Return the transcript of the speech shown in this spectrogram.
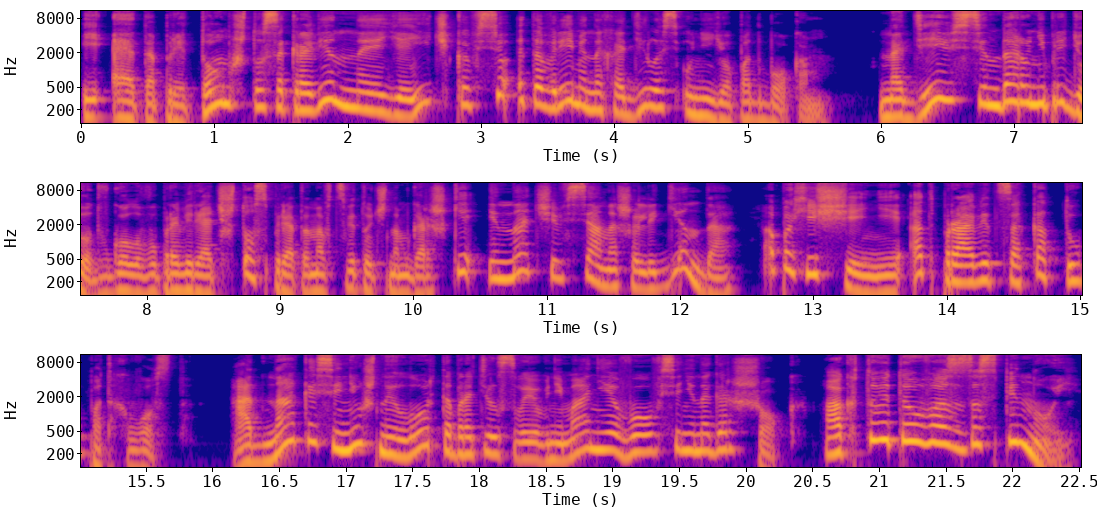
И это при том, что сокровенное яичко все это время находилось у нее под боком. Надеюсь, Синдару не придет в голову проверять, что спрятано в цветочном горшке, иначе вся наша легенда о похищении отправится коту под хвост. Однако синюшный лорд обратил свое внимание вовсе не на горшок. «А кто это у вас за спиной?»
